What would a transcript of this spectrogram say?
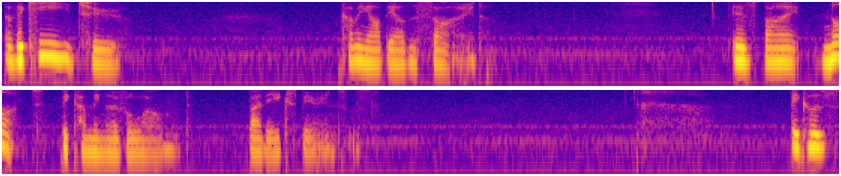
The key to coming out the other side is by not becoming overwhelmed by the experiences. Because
